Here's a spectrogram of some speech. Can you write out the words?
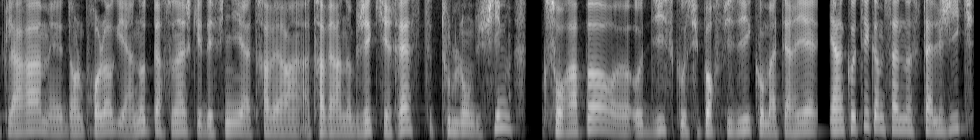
Clara, mais dans le prologue, il y a un autre personnage qui est défini à travers un, objet qui reste tout le long du film. Son rapport euh, au disque, au support physique, au matériel. Il y a un côté comme ça nostalgique.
